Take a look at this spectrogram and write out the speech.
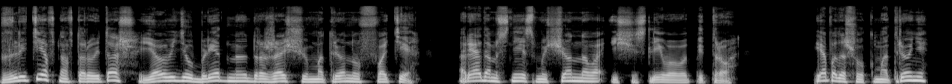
Взлетев на второй этаж, я увидел бледную, дрожащую Матрёну в фате, а рядом с ней смущенного и счастливого Петро. Я подошел к Матрёне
